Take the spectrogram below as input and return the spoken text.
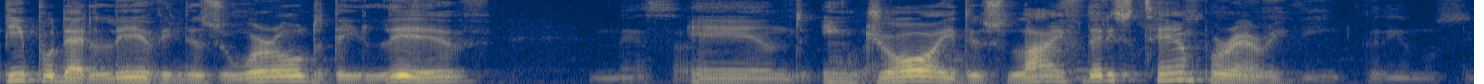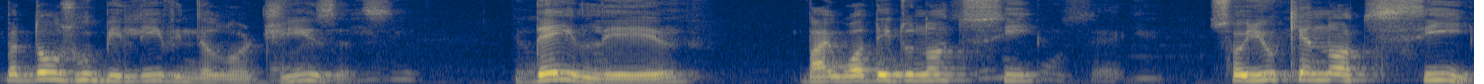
People that live in this world, they live and enjoy this life that is temporary. But those who believe in the Lord Jesus, they live by what they do not see. So you cannot see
